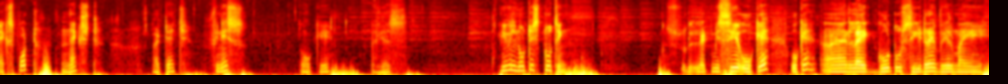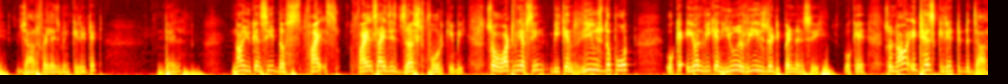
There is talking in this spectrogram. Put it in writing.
Export next attach finish. Okay yes. You will notice two things let me say okay okay? And like go to C drive where my jar file has been created. Del now you can see the file file size is just 4 KB so what we have seen we can reuse the port okay? Even we can use reuse the dependency okay? So now it has created the jar.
